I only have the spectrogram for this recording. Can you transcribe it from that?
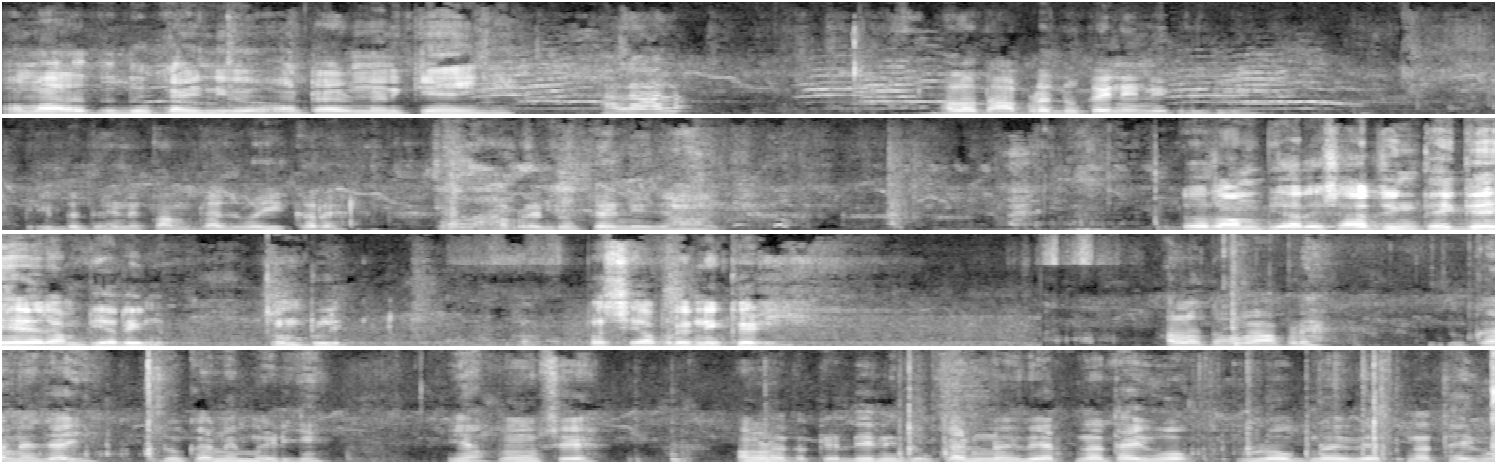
અમારે તો દુકાઈ નહીં હો આ ક્યાંય નહીં. હાલો હાલો. હાલો તો આપણે દુકાઈને નીકળી જઈએ. એ બધા એને કામકાજ હોય કરે. આપણે દુકાઈને જવાનું. તો રામપ્યારી ચાર્જિંગ થઈ ગઈ હે રામપ્યારી કમ્પ્લીટ પછી આપણે નીકળી હાલો તો હવે આપણે દુકાને જઈ દુકાને મળીએ. ત્યાં શું છે? હમણાં તો કેદીની દુકાનનો વેત ન થયો બ્લોગનો વેત ન થયો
